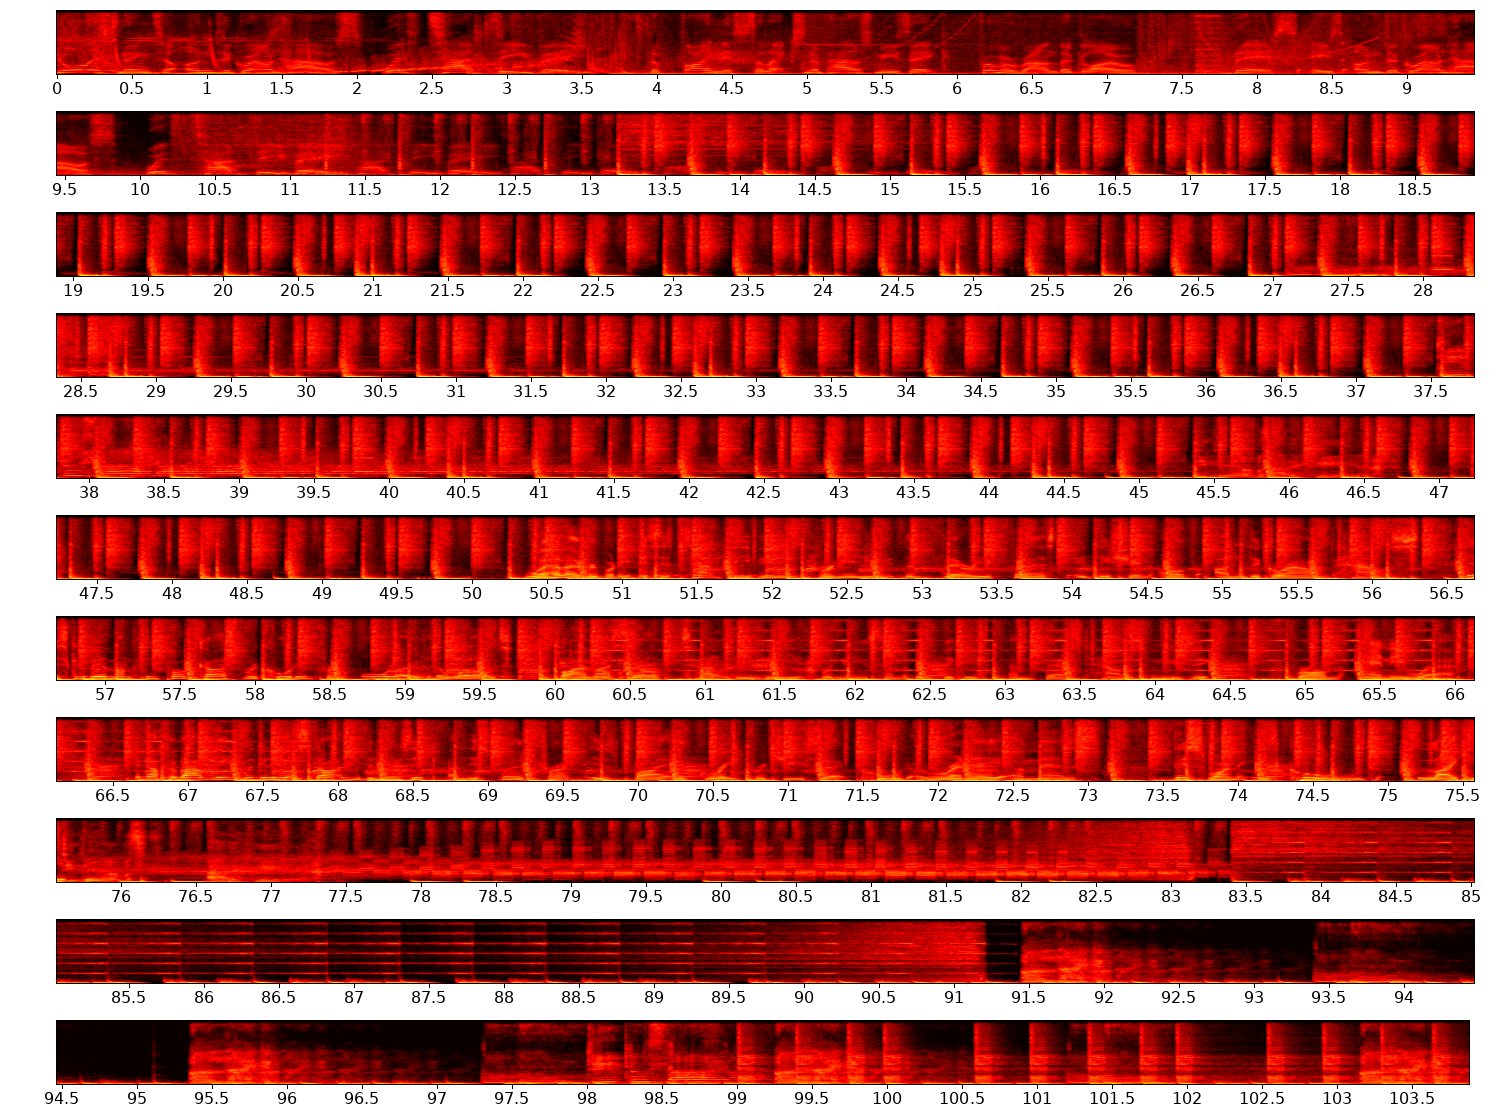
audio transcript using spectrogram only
You're listening to Underground House with Tad DV, the finest selection of house music from around the globe. This is Underground House with Tad DV. Tad DV. Tad DV. Tad DV. Tad DV. Edition of Underground House. Is going to be a monthly podcast recorded from all over the world by myself, Tad DV, bringing you some of the biggest and best house music from anywhere. Enough about me, we're going to get started with the music, and this first track is by a great producer called Rene Amesz. This one is called Like It Deep. I like it. Mm-hmm. I like it. Mm-hmm. Deep inside, I like it. Mm-hmm. I like it.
